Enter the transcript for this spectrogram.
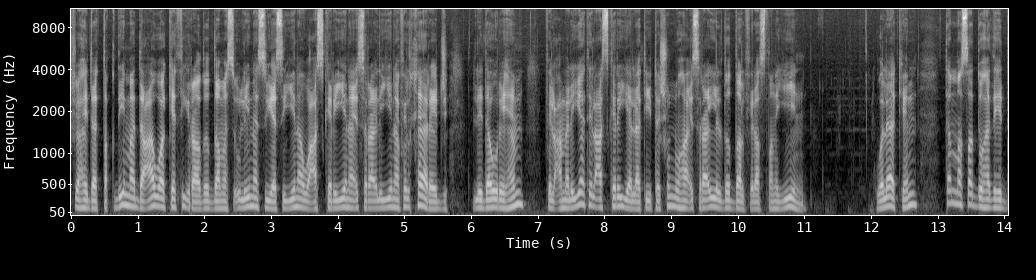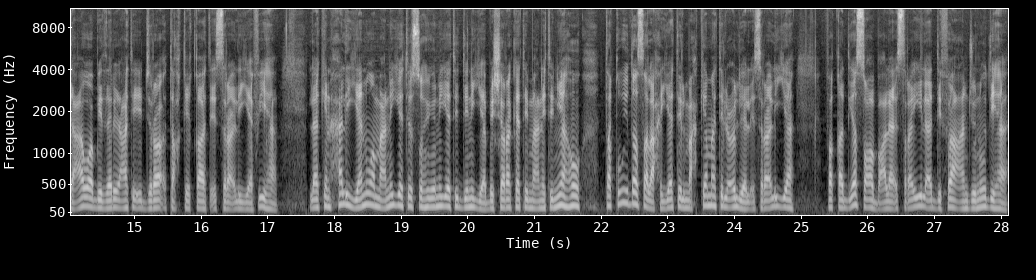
شهدت تقديم دعاوى كثيرة ضد مسؤولين سياسيين وعسكريين إسرائيليين في الخارج لدورهم في العمليات العسكرية التي تشنها إسرائيل ضد الفلسطينيين. ولكن تم صد هذه الدعاوى بذريعة إجراء تحقيقات إسرائيلية فيها. لكن حاليا ومعنية الصهيونية الدينية بالشراكة مع نتنياهو تقويض صلاحيات المحكمة العليا الإسرائيلية فقد يصعب على إسرائيل الدفاع عن جنودها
